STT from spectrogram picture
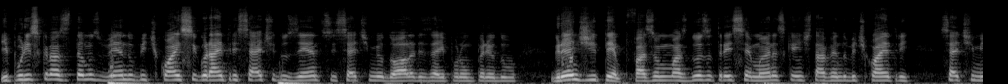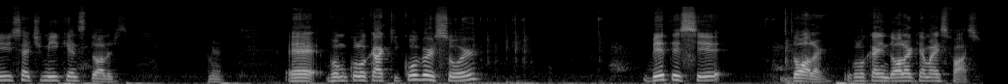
E por isso que nós estamos vendo o Bitcoin segurar entre 7.200 e 7 mil dólares aí por um período grande de tempo. Faz umas duas ou três semanas que a gente está vendo o Bitcoin entre 7 mil e 7.500 dólares. É. É, vamos colocar aqui conversor BTC dólar. Vou colocar em dólar que é mais fácil.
